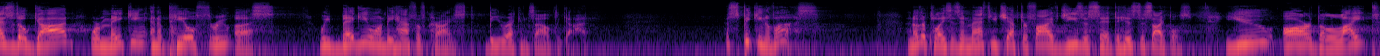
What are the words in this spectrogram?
as though God were making an appeal through us, we beg you on behalf of Christ, be reconciled to God. That's speaking of us. Another place is in Matthew chapter 5, Jesus said to his disciples, You are the light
